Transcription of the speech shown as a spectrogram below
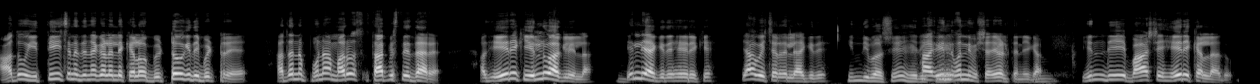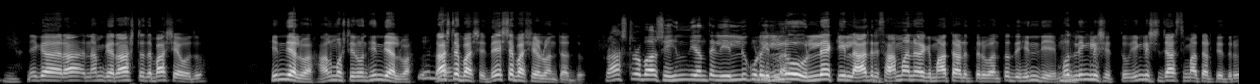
ಅದು ಇತ್ತೀಚಿನ ದಿನಗಳಲ್ಲಿ ಕೆಲವು ಬಿಟ್ಟು ಹೋಗಿದೆ ಬಿಟ್ರೆ ಅದನ್ನು ಪುನಃ ಮರು ಸ್ಥಾಪಿಸ್ತಿದ್ದಾರೆ. ಅದು ಹೇರಿಕೆ ಎಲ್ಲೂ ಆಗಲಿಲ್ಲ. ಎಲ್ಲಿ ಆಗಿದೆ ಹೇರಿಕೆ? ಯಾವ ವಿಚಾರದಲ್ಲಿ ಆಗಿದೆ? ಹಿಂದಿ ಭಾಷೆ ಒಂದು ನಿಮಿಷ ಹೇಳ್ತೇನೆ ಈಗ. ಹಿಂದಿ ಭಾಷೆ ಹೇರಿಕೆ ಅಲ್ಲ ಅದು. ಈಗ ರಾ- ನಮ್ಗೆ ರಾಷ್ಟ್ರದ ಭಾಷೆ ಯಾವುದು? ಹಿಂದಿ ಅಲ್ವಾ? ಆಲ್ಮೋಸ್ಟ್ ಇರುವಂತ ಹಿಂದಿ ಅಲ್ವಾ. ರಾಷ್ಟ್ರ ಭಾಷೆ ದೇಶ ಭಾಷೆ ಹೇಳುವಂತದ್ದು ರಾಷ್ಟ್ರ ಭಾಷೆ ಹಿಂದಿ ಅಂತೇಳಿ ಎಲ್ಲೂ ಕೂಡ ಇಲ್ಲ. ಎಲ್ಲೂ ಉಲ್ಲೇಖ ಇಲ್ಲ. ಆದ್ರೆ ಸಾಮಾನ್ಯವಾಗಿ ಮಾತಾಡುತ್ತಿರುವಂತದ್ದು ಹಿಂದಿ. ಮೊದಲು ಇಂಗ್ಲಿಷ್ ಇತ್ತು. ಇಂಗ್ಲಿಷ್ ಜಾಸ್ತಿ ಮಾತಾಡ್ತಿದ್ರು.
